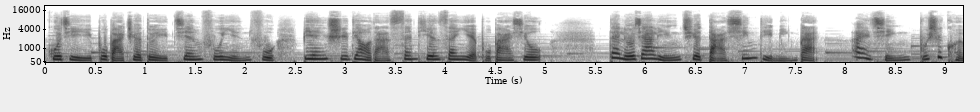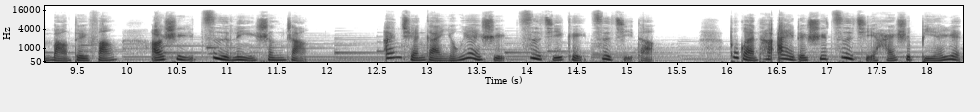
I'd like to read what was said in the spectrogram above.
估计不把这对奸夫淫妇鞭尸吊打三天三夜不罢休。但刘嘉玲却打心底明白，爱情不是捆绑对方，而是自立生长。安全感永远是自己给自己的，不管他爱的是自己还是别人，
